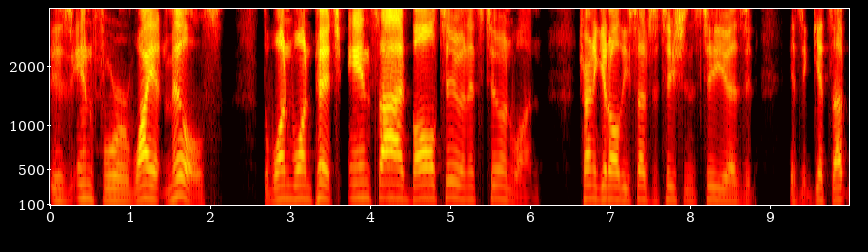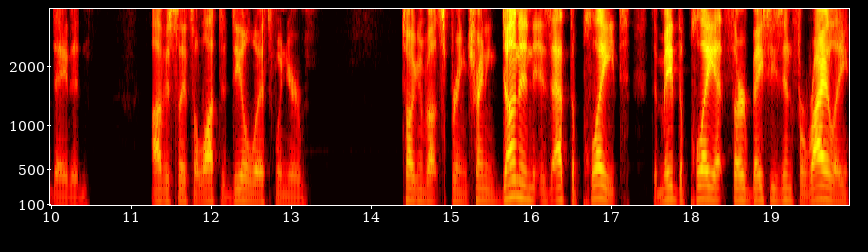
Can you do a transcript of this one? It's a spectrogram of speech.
is in for Wyatt Mills. The 1 1 pitch inside ball two, and it's two and one. Trying to get all these substitutions to you as it as it gets updated. Obviously, it's a lot to deal with when you're talking about spring training. Dunand is at the plate that made the play at third base. He's in for Riley.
